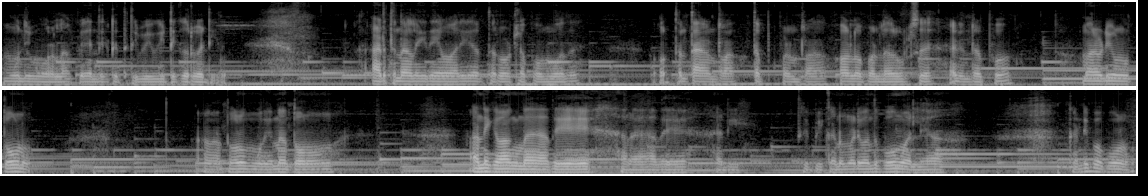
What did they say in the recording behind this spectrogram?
மூஞ்சி மூரெல்லாம் பேர்ந்துக்கிட்டு திருப்பி வீட்டுக்கு ஒரு அடிக்கும் அடுத்த நாள் இதே மாதிரி ஒருத்தர் ரோட்டில் போகும்போது ஒருத்தன் தாண்டுறான் தப்பு பண்ணுறான் ஃபாலோ பண்ணல ரூல்ஸு அப்படின்றப்போ மறுபடியும் உனக்கு தோணும். தோணும் போது என்ன தோணும்? அன்றைக்கி வாங்கின அதே அரை அதே அடி. திருப்பி கண்ணு முன்னாடி வந்து போகுமா இல்லையா? கண்டிப்பாக போகணும்.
